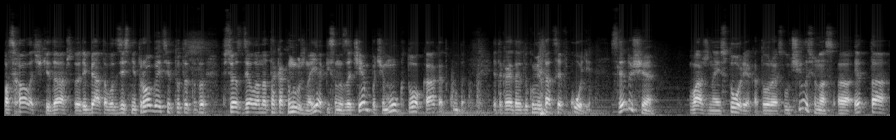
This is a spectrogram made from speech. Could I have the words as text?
пасхалочки, да, что ребята вот здесь не трогайте, тут это, все сделано так, как нужно, и описано зачем, почему, кто, как, откуда. Это какая-то документация в коде. Следующая важная история, которая случилась у нас, э, это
